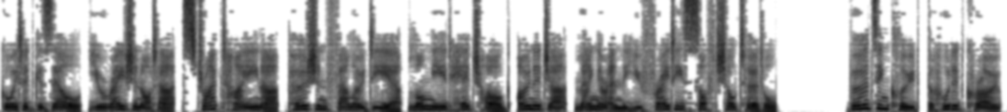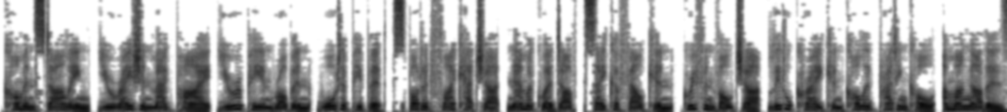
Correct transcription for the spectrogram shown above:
goitered gazelle, Eurasian otter, striped hyena, Persian fallow deer, long-eared hedgehog, onager, manga and the Euphrates softshell turtle. Birds include, the hooded crow, common starling, Eurasian magpie, European robin, water pipit, spotted flycatcher, Namaqua dove, Saker falcon, griffon vulture, little crake and collared pratincole, among others.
